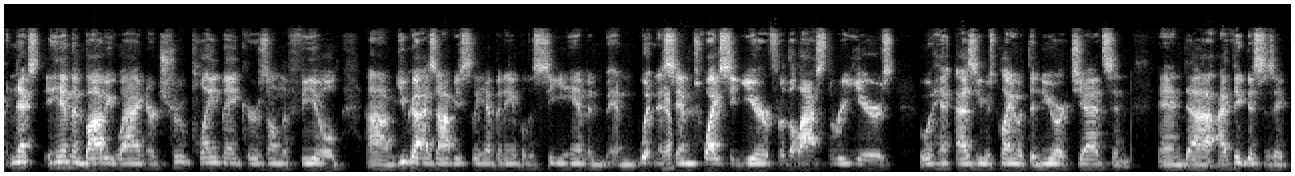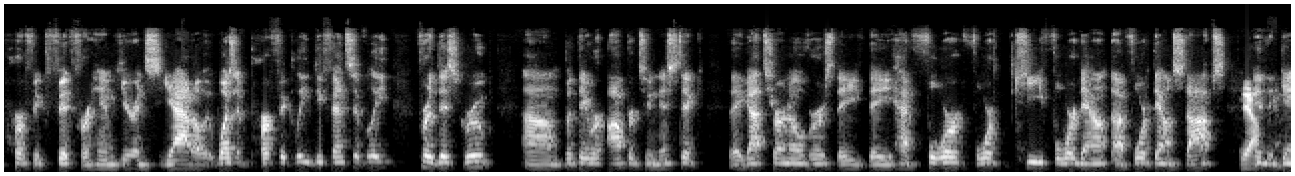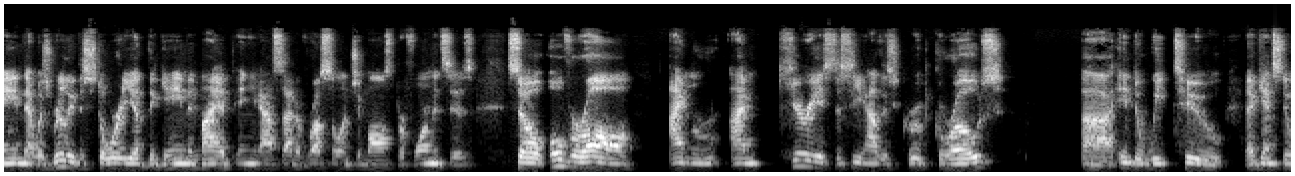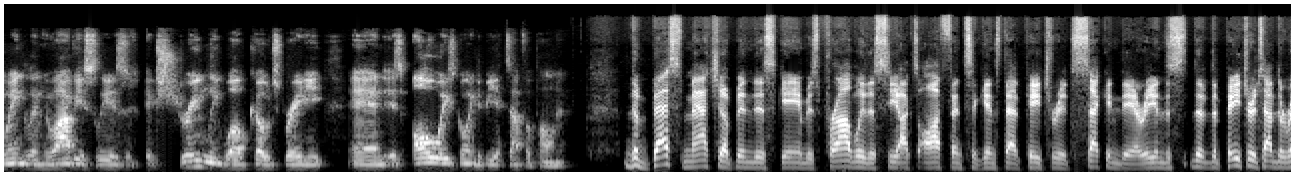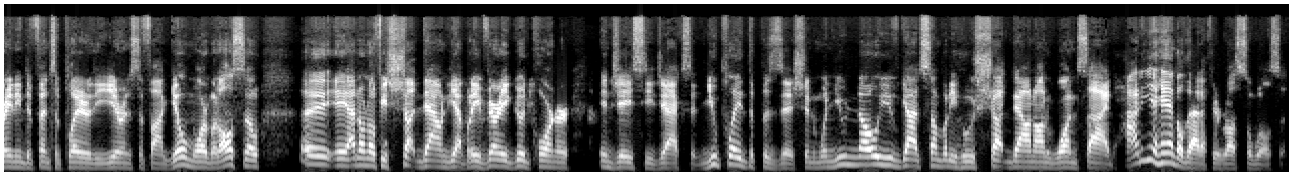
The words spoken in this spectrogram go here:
next him and Bobby Wagner, true playmakers on the field. Um, you guys obviously have been able to see him and, and witness yep. him twice a year for the last three years as he was playing with the New York Jets. And and uh, I think this is a perfect fit for him here in Seattle. It wasn't perfectly defensively for this group, um, but they were opportunistic. They got turnovers. They they had four four key four down uh, fourth down stops yeah. in the game. That was really the story of the game, in my opinion, outside of Russell and Jamal's performances. So overall, I'm I'm curious to see how this group grows uh, into Week Two against New England, who obviously is extremely well coached, Brady, and is always going to be a tough opponent the best matchup in this game is probably the Seahawks offense against that Patriots secondary. And this, the, the Patriots have the reigning defensive player of the year in Stephon Gilmore, but also, I don't know if he's shut down yet, but a very good corner in JC Jackson. You played the position. When you know you've got somebody who's shut down on one side, how do you handle that if you're Russell Wilson?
